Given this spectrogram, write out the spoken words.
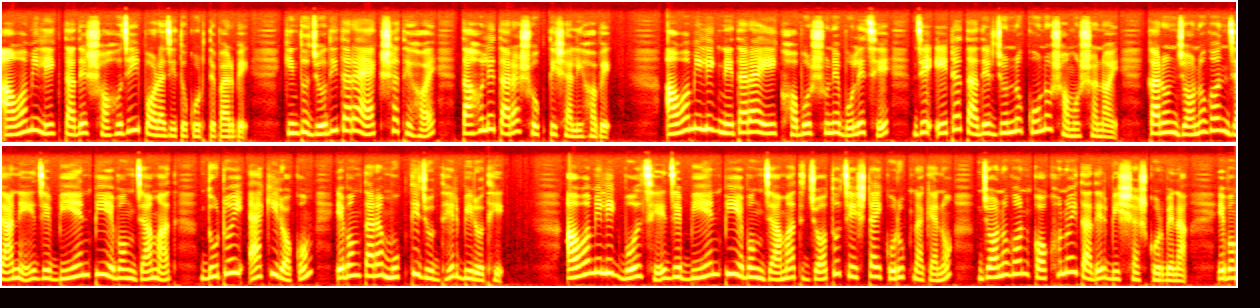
আওয়ামী লীগ তাদের সহজেই পরাজিত করতে পারবে। কিন্তু যদি তারা একসাথে হয়, তাহলে তারা শক্তিশালী হবে। আওয়ামী লীগ নেতারা এই খবর শুনে বলেছে যে এটা তাদের জন্য কোনো সমস্যা নয়, কারণ জনগণ জানে যে বিএনপি এবং জামাত দুটোই একই রকম এবং তারা মুক্তিযুদ্ধের বিরোধী। আওয়ামী লীগ বলছে যে বিএনপি এবং জামাত যত চেষ্টাই করুক না কেন, জনগণ কখনোই তাদের বিশ্বাস করবে না এবং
